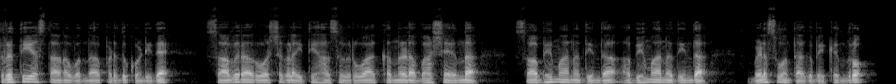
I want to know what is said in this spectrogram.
ತೃತೀಯ ಸ್ಥಾನವನ್ನು ಪಡೆದುಕೊಂಡಿದೆ. ಸಾವಿರಾರು ವರ್ಷಗಳ ಇತಿಹಾಸವಿರುವ ಕನ್ನಡ ಭಾಷೆಯನ್ನ ಸ್ವಾಭಿಮಾನದಿಂದ ಅಭಿಮಾನದಿಂದ ಬೆಳೆಸುವಂತಾಗಬೇಕೆಂದರು.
